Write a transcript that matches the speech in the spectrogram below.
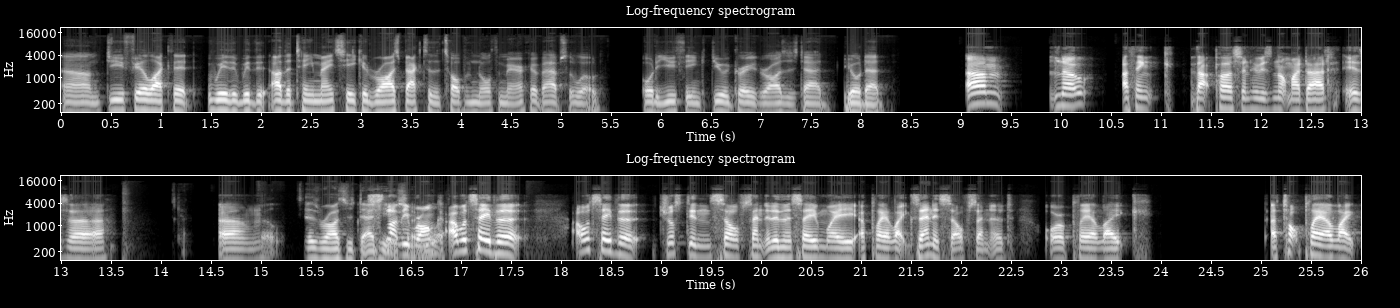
Um, do you feel like that with with other teammates he could rise back to the top of North America, perhaps the world? Or do you think do you agree with Rise's dad, your dad? Um, no, I think that person who is not my dad is uh um Well, says Rise's dad here, slightly so wrong. I would say that I would say that JSTN's self-centered in the same way a player like Zen is self-centered, or a player like a top player like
